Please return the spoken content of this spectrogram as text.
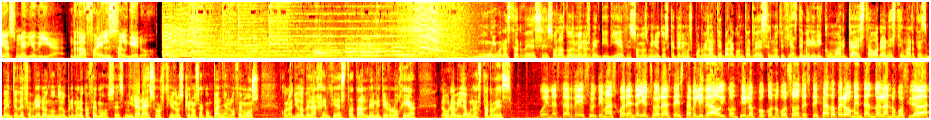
es mediodía. Rafael Salguero. Muy buenas tardes, son las 2 menos 20 y 10, son los minutos que tenemos por delante para contarles noticias de Mérida y Comarca a esta hora en este martes 20 de febrero, en donde lo primero que hacemos es mirar a esos cielos que nos acompañan. Lo hacemos con la ayuda de la Agencia Estatal de Meteorología. Laura Vila, buenas tardes. Buenas tardes, últimas 48 horas de estabilidad, hoy con cielo poco nuboso despejado, pero aumentando la nubosidad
